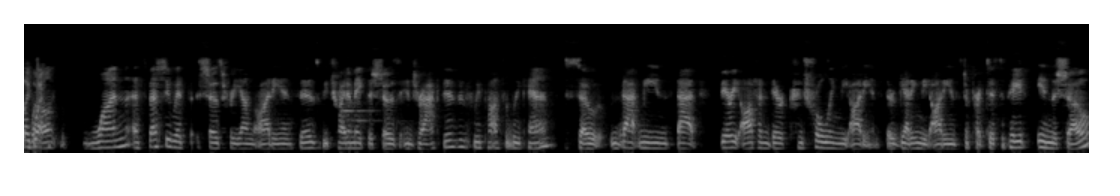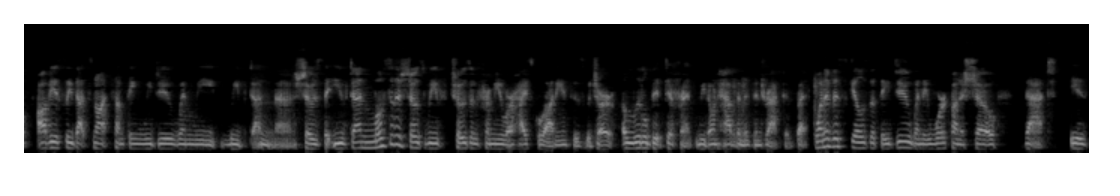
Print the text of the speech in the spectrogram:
like well, what? One, especially with shows for young audiences, we try to make the shows interactive if we possibly can. So that means that very often they're controlling the audience. They're getting the audience to participate in the show. Obviously, that's not something we do when we, we've done uh, shows that you've done. Most of the shows we've chosen from you are high school audiences, which are a little bit different. We don't have them as interactive. But one of the skills that they do when they work on a show that is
